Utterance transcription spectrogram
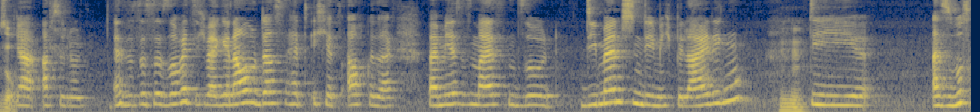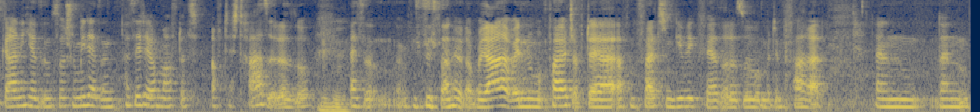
So. Ja, absolut. Es ist, es ist so witzig, weil genau das hätte ich jetzt auch gesagt. Bei mir ist es meistens so, die Menschen, die mich beleidigen, Mhm. die, also muss gar nicht jetzt in Social Media sein, passiert ja auch mal auf, das, auf der Straße oder so. Mhm. Also, wie es sich anhört. Aber ja, wenn du falsch auf, der, auf dem falschen Gehweg fährst oder so mit dem Fahrrad, dann, dann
